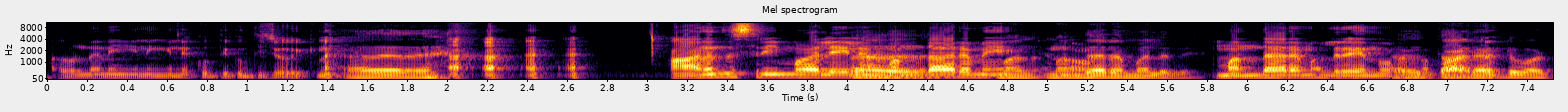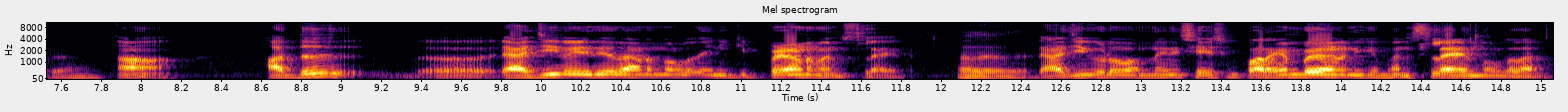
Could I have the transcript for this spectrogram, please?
അതുകൊണ്ടാണ് ഇങ്ങനെ ഇങ്ങനെ കുത്തി കുത്തി ചോദിക്കുന്നത്. ആനന്ദ് ശ്രീമാലയിലെ മന്ദാരമേ മന്ദാരമലരെ മന്ദാര മലര്. എന്ന് പറയുന്ന പാട്ട്. താരാട്ട് പാട്ട് ആ. അത് രാജീവ് എഴുതിയതാണെന്നുള്ളത് എനിക്ക് ഇപ്പോഴാണ് മനസ്സിലായത്. രാജീവ് ഇവിടെ വന്നതിന് ശേഷം പറയുമ്പോഴാണ് എനിക്ക് മനസ്സിലായെന്നുള്ളതാണ്.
